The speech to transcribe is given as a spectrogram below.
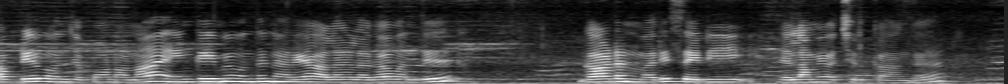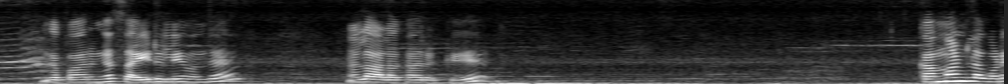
அப்படியே கொஞ்சம் போனோன்னா எங்கேயுமே வந்து நிறையா அழகழகாக வந்து கார்டன் மாதிரி செடி எல்லாமே வச்சுருக்காங்க. இங்கே பாருங்கள் சைடுலேயே வந்து நல்லா அழகாக இருக்குது கமெண்டில் கூட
